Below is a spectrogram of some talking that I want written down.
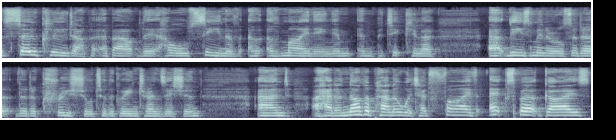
so clued up about the whole scene of, of mining, in, in particular uh, these minerals that are that are crucial to the green transition. And I had another panel which had five expert guys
